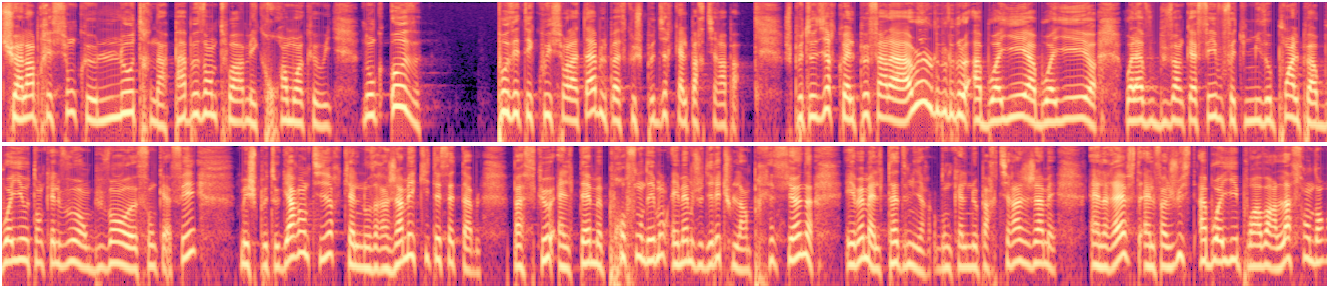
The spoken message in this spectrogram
tu as l'impression que l'autre n'a pas besoin de toi, mais crois-moi que oui. Donc, ose poser tes couilles sur la table parce que je peux dire qu'elle partira pas. Je peux te dire qu'elle peut faire la aboyer, aboyer. Euh, voilà, vous buvez un café, vous faites une mise au point, elle peut aboyer autant qu'elle veut en buvant euh, son café, mais je peux te garantir qu'elle n'osera jamais quitter cette table parce que elle t'aime profondément et même je dirais tu l'impressionnes et même elle t'admire. Donc elle ne partira jamais. Elle reste, elle va juste aboyer pour avoir l'ascendant,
